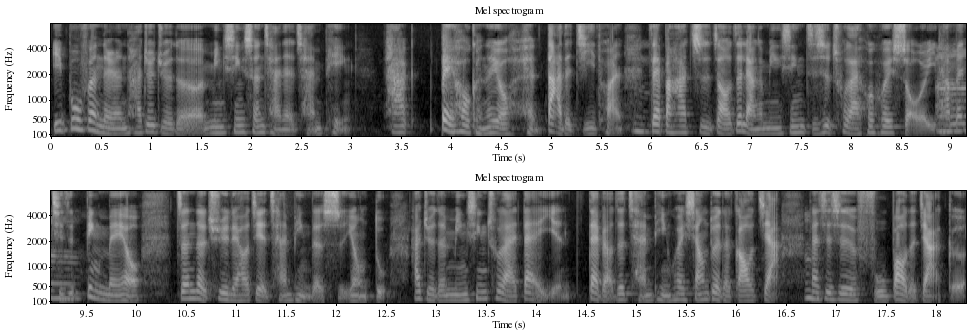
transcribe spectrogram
一部分的人他就觉得明星生产的产品，他背后可能有很大的集团在帮他制造，这两个明星只是出来挥挥手而已，他们其实并没有真的去了解产品的使用度。他觉得明星出来代言，代表这产品会相对的高价，但是是福报的价格。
